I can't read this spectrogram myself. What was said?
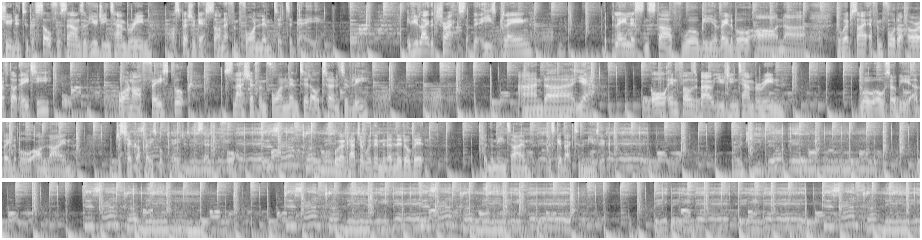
Tuned into the soulful sounds of Eugene Tambourine, our special guest on FM4 Unlimited today. If you like the tracks that he's playing, The playlist and stuff will be available on uh, the website fm4.orf.at or on our Facebook slash FM4 Unlimited alternatively. And uh, yeah, all infos about Eugene Tambourine will also be available online. Just check our Facebook page as we said before. We're going to catch up with him in a little bit. But in the meantime, let's get back to the music. Baby, baby, baby. Cause I'm coming,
